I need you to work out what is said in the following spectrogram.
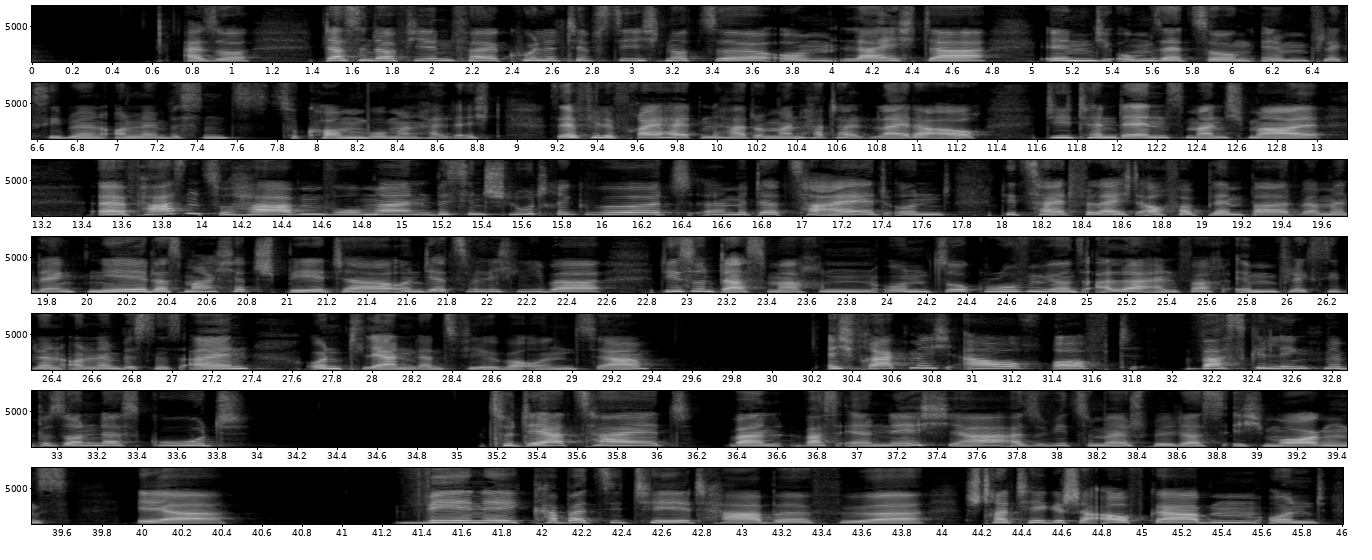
Also das sind auf jeden Fall coole Tipps, die ich nutze, um leichter in die Umsetzung im flexiblen Online-Business zu kommen, wo man halt echt sehr viele Freiheiten hat und man hat halt leider auch die Tendenz manchmal äh, Phasen zu haben, wo man ein bisschen schludrig wird äh, mit der Zeit und die Zeit vielleicht auch verplempert, weil man denkt, nee, das mache ich jetzt später und jetzt will ich lieber dies und das machen und so grooven wir uns alle einfach im flexiblen Online-Business ein und lernen ganz viel über uns, ja. Ich frage mich auch oft, was gelingt mir besonders gut zu der Zeit, wann, was er nicht, ja. Also wie zum Beispiel, dass ich morgens eher wenig Kapazität habe für strategische Aufgaben und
